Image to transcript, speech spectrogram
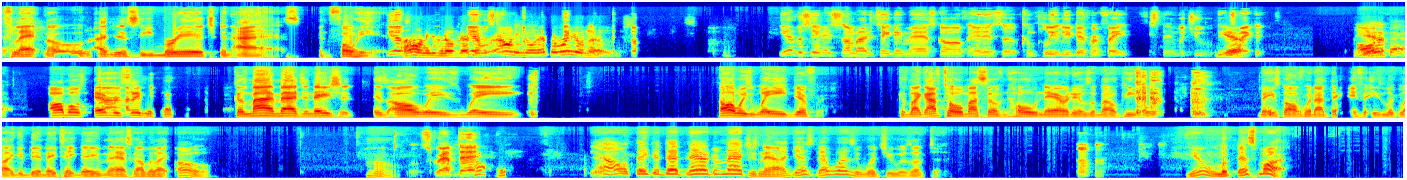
flat nose. I just see bridge and eyes and forehead. You I don't even know if that's Yeah, a, don't even know that's a real nose. you ever seen somebody take their mask off and it's a completely different face than what you Yeah. expected? all Yeah. the time. Almost every Uh, single time. Because my imagination is always way, always way different. Because like I've told myself whole narratives about people based off what I think their face look like, and then they take their mask off and like, oh, Oh, Well, scrap that. Oh. yeah. I don't think that that narrative matches now. I guess that wasn't what you was up to. Uh-uh. You don't look that smart.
